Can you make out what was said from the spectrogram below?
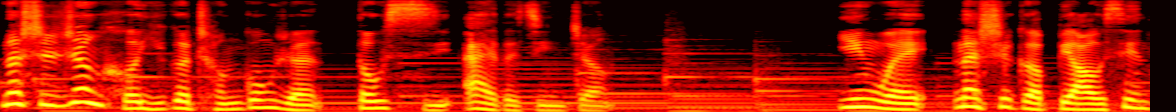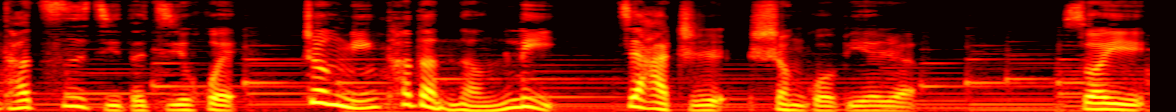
那是任何一个成功人都喜爱的竞争。”因为那是个表现他自己的机会，证明他的能力价值胜过别人，所以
